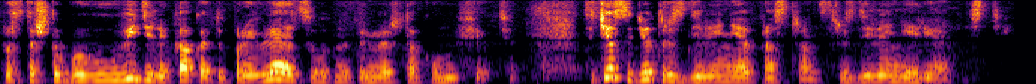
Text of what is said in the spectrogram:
просто чтобы вы увидели, как это проявляется, вот например в таком эффекте. Сейчас идет разделение пространств, разделение реальностей.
